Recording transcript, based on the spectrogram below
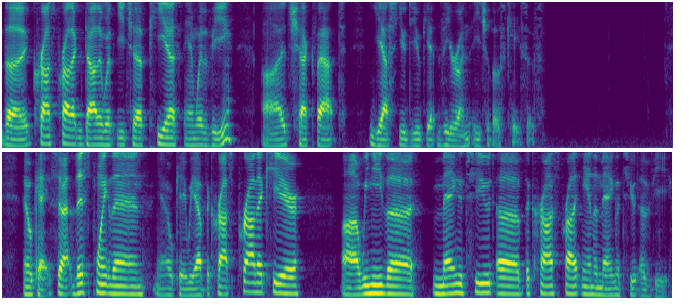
the cross product data with each of PS and with V, uh, check that yes, you do get zero in each of those cases. Okay, so at this point then, yeah, okay, we have the cross product here. Uh, we need the magnitude of the cross product and the magnitude of V.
